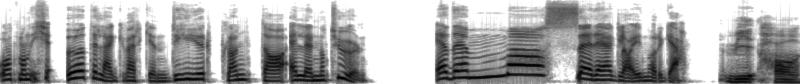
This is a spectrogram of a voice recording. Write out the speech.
og at man ikke ødelegger verken dyr, planter eller naturen, er det masse regler i Norge. Vi har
